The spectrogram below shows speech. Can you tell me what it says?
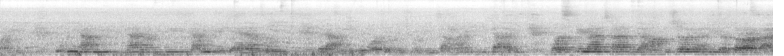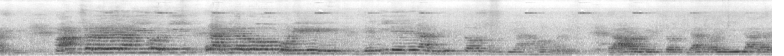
পারি তুমি আমি জানিবে কেন করি রানী বছর শুনি আমার বস্তে আচ্ছা মাংস জানিল তরকারি। মাংস রানী অতি রাখিল গোপনে দেখিলেন রাজবৃত্ত সন্ধিয়া মনে রাজবৃত্ত দিয়া কই রাজার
